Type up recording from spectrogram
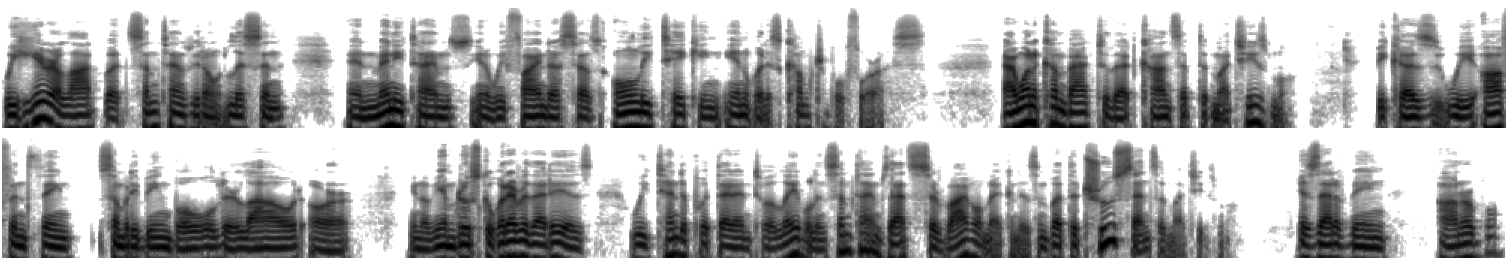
we hear a lot, but sometimes we don't listen. And many times, you know, we find ourselves only taking in what is comfortable for us. I want to come back to that concept of machismo because we often think somebody being bold or loud or, you know, bien brusco, whatever that is, we tend to put that into a label. And sometimes that's survival mechanism. But the true sense of machismo is that of being honorable,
